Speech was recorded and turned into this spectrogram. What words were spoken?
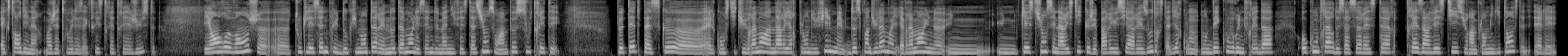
extraordinaires. Moi, j'ai trouvé les actrices très très justes. Et en revanche, euh, toutes les scènes plus documentaires et notamment les scènes de manifestation sont un peu sous-traitées. Peut-être parce que euh, elle constitue vraiment un arrière-plan du film, mais de ce point de vue-là, moi, il y a vraiment une, question scénaristique que j'ai pas réussi à résoudre, c'est-à-dire qu'on découvre une Freda au contraire de sa sœur Esther, très investie sur un plan militant. Elle est,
